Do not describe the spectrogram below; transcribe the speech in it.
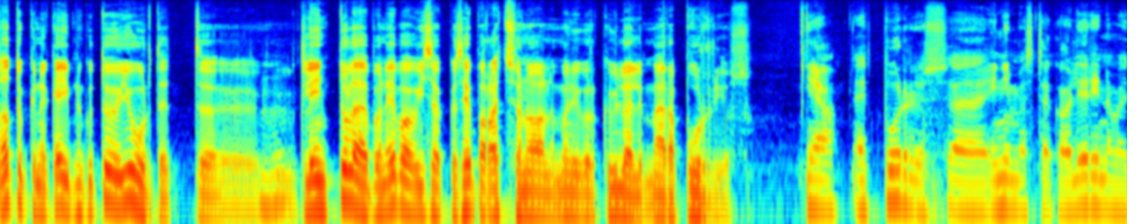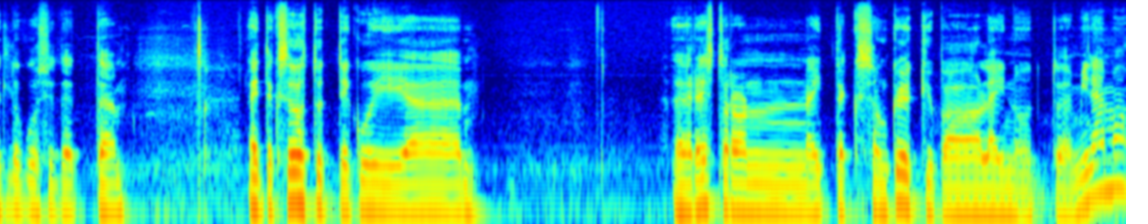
natukene käib nagu töö juurde, et mm -hmm. klient tuleb, on ebaviisakas, ebaratsionaalne, mõnikord ka ülemäära purjus. Jah, et purjus äh, inimestega oli erinevaid lugusid, et äh, näiteks õhtuti, kui äh, restoran näiteks on köök juba läinud minema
